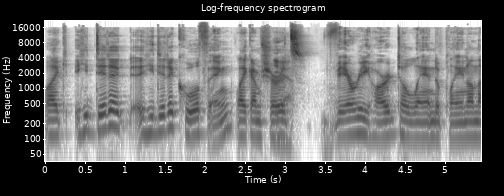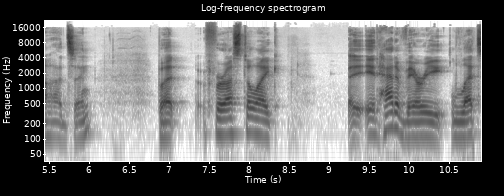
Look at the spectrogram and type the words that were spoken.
Like he did a he did a cool thing. Like I'm sure Yeah. it's very hard to land a plane on the Hudson, but for us to like it had a very let's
